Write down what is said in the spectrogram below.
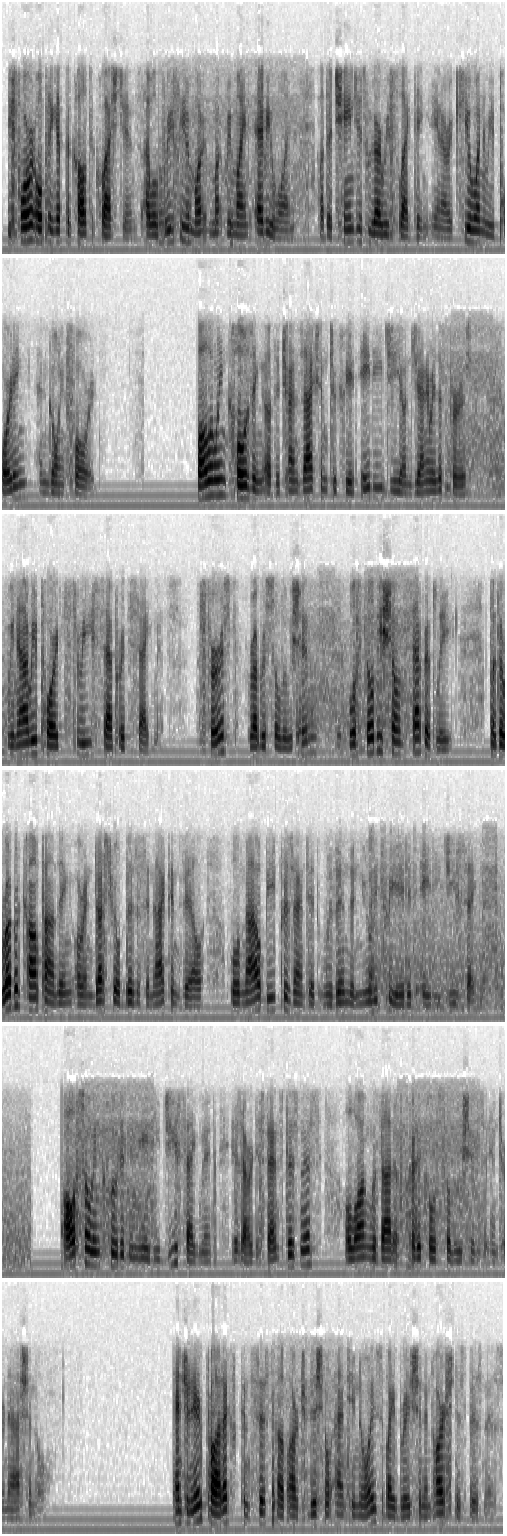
Before opening up the call to questions, I will briefly remind everyone of the changes we are reflecting in our Q1 reporting and going forward. Following closing of the transaction to create ADG on January the 1st, we now report three separate segments. First, Rubber Solutions will still be shown separately, but the rubber compounding or industrial business in Acton Vale will now be presented within the newly created ADG segment. Also included in the ADG segment is our defense business, along with that of Critical Solutions International. Engineered Products consist of our traditional anti-noise, vibration, and harshness business.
